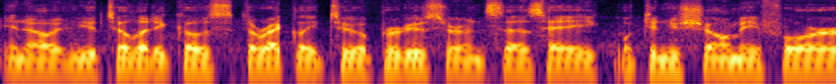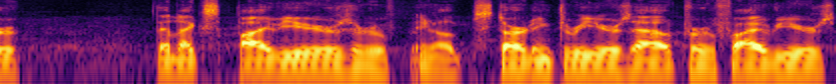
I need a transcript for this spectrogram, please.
You know, a utility goes directly to a producer and says, hey, what can you show me for the next five years, or you know, starting three years out for five years,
